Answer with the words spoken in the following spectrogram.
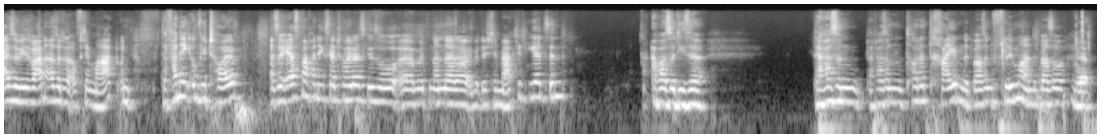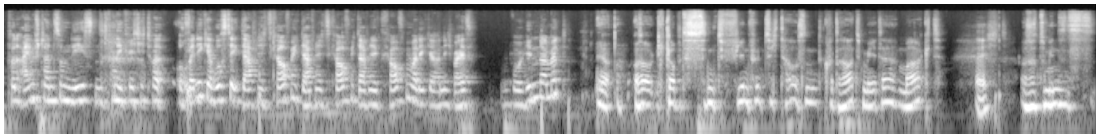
Also wir waren also dann auf dem Markt und da fand ich irgendwie toll. Also erstmal fand ich es ja toll, dass wir so äh, miteinander da durch den Markt getigert sind. Aber so diese, da war so ein, da war so ein tolle Treiben, das war so ein Flimmern, das war so Ja. von einem Stand zum nächsten. Das fand ich richtig toll. Auch wenn ich ja wusste, ich darf nichts kaufen, ich darf nichts kaufen, ich darf nichts kaufen, weil ich ja nicht weiß, wohin damit. Ja, also ich glaube, das sind 54.000 Quadratmeter Markt. Echt? Also zumindest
